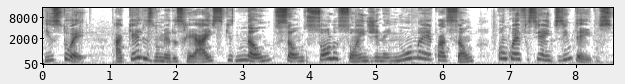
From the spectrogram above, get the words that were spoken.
isto é, aqueles números reais que não são soluções de nenhuma equação com coeficientes inteiros.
